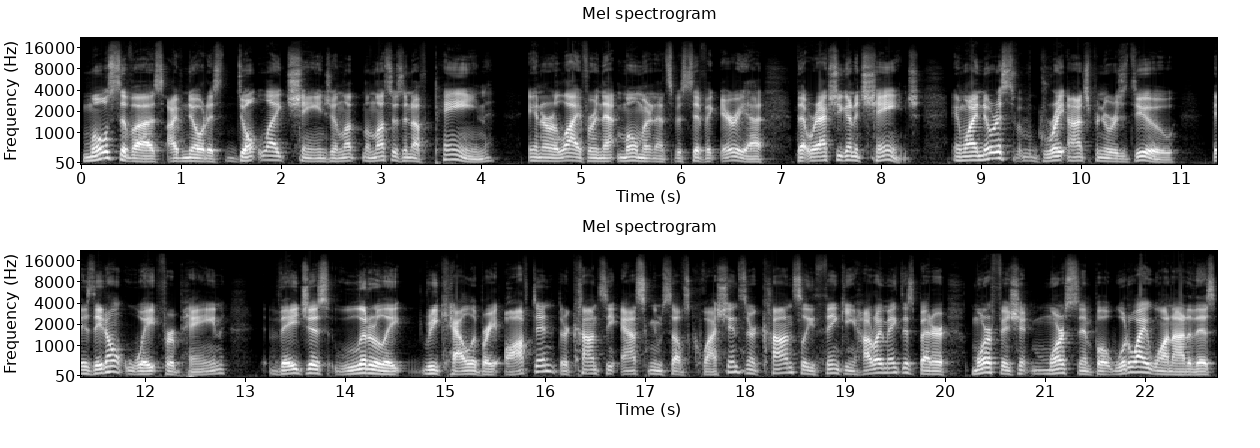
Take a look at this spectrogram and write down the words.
most of us, I've noticed, don't like change unless, unless there's enough pain in our life or in that moment in that specific area that we're actually going to change. And what I notice great entrepreneurs do is they don't wait for pain they just literally recalibrate often. They're constantly asking themselves questions. They're constantly thinking, how do I make this better, more efficient, more simple? What do I want out of this?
